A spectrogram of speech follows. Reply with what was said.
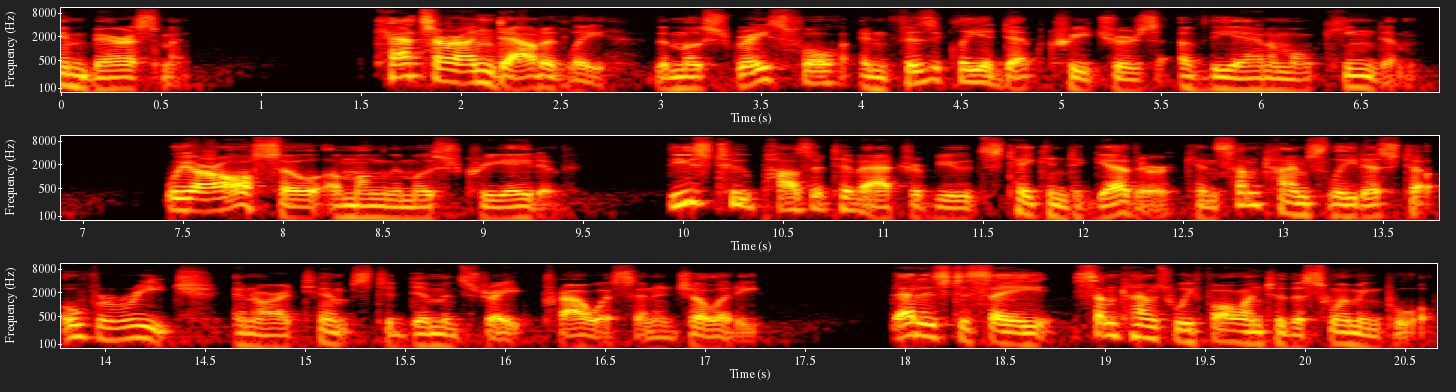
Embarrassment. Cats are undoubtedly the most graceful and physically adept creatures of the animal kingdom. We are also among the most creative. These two positive attributes taken together can sometimes lead us to overreach in our attempts to demonstrate prowess and agility. That is to say, sometimes we fall into the swimming pool.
